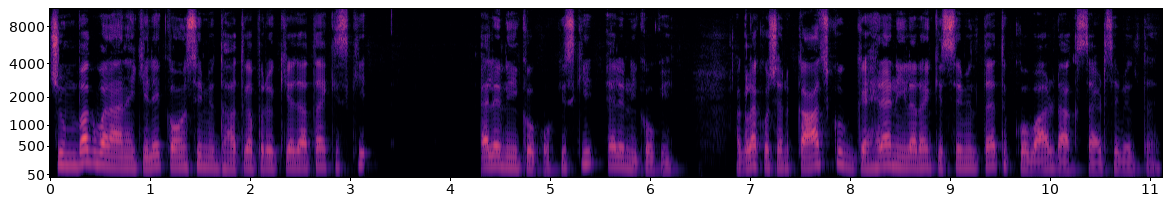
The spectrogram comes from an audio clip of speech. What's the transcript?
चुंबक बनाने के लिए कौन सी धातु का प्रयोग किया जाता है? किसकी? एलेनिको को। किसकी? एलेनिको की। अगला क्वेश्चन कांच को गहरा नीला रंग किससे मिलता है? तो कोबाल्ट ऑक्साइड से मिलता है।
